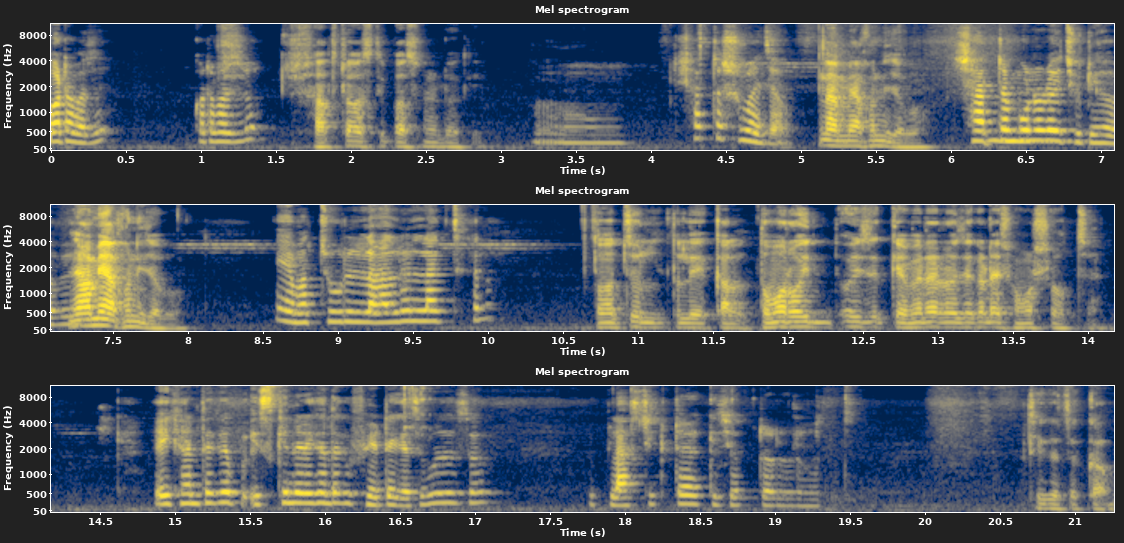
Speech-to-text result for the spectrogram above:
কটা বাজে? কটা বাজলো? সাতটা বাজতে পাঁচ মিনিট বাকি। সাতটার সময় যাও। না আমি এখনই যাব। সাতটা পনেরোই ছুটি হবে। না আমি এখনই যাব। এ আমার চুল লাল লাল লাগছে কেন? তোমার চুল তাহলে কাল তোমার ওই ওই যে ক্যামেরার ওই জায়গাটায় সমস্যা হচ্ছে। এইখান থেকে স্কিনের এখান থেকে ফেটে গেছে বুঝেছ? প্লাস্টিকটা কিছু একটা হচ্ছে। ঠিক আছে কা-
